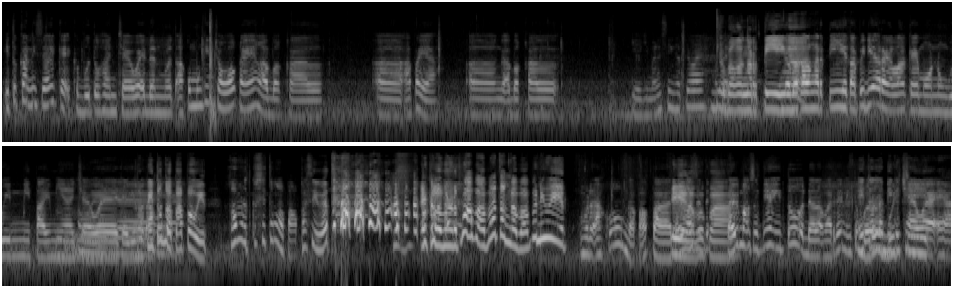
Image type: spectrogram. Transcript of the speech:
itu kan istilahnya kayak kebutuhan cewek dan menurut aku mungkin cowok kayaknya nggak bakal eh, apa ya eh, nggak bakal ya gimana sih ngerti lah ya Nggak bakal ngerti nggak bakal ngerti tapi dia rela kayak mau nungguin me time-nya Hmm, cewek iya. kayak gitu Tapi itu nggak apa-apa, Wit. kalau menurutku sih itu nggak apa-apa sih Wet Eh kalau menurutmu apa-apa atau nggak apa-apa nih, Wit? menurut aku nggak apa-apa Iya, tapi, nggak maksud- apa-apa. tapi maksudnya itu dalam artian itu, itu baru lebih ke bucin. cewek ya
